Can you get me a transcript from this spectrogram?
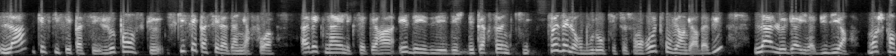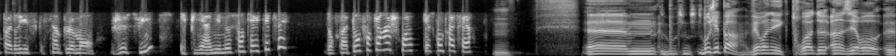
Là, qu'est-ce qui s'est passé? Je pense que ce qui s'est passé la dernière fois avec Naël, etc., et des, des- des- des personnes qui faisaient leur boulot, qui se sont retrouvées en garde à vue, là, le gars, il a dû dire, moi, je prends pas de risque, simplement, je suis, et puis il y a un innocent qui a été tué. Donc maintenant, il faut faire un choix. Qu'est-ce qu'on préfère? Euh, bou- bougez pas, Véronique, 3, 2, 1, 0, euh,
